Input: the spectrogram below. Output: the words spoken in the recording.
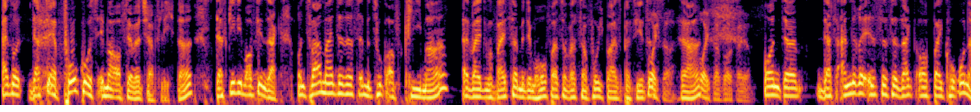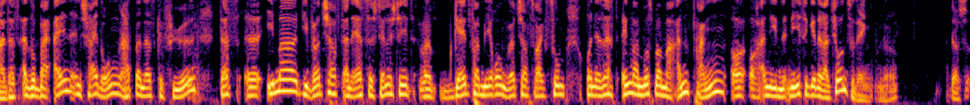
Also, dass der Fokus immer auf der Wirtschaft liegt, ne? Das geht ihm auf den Sack. Und zwar meinte er das in Bezug auf Klima, äh, weil du weißt ja mit dem Hochwasser, was da Furchtbares passiert Furchtbar, ist. Ja. furchtbar, furchtbar, ja. Und äh, das andere ist, dass er sagt, auch bei Corona, dass also bei allen Entscheidungen hat man das Gefühl, dass äh, immer die Wirtschaft an erster Stelle steht, äh, Geldvermehrung, Wirtschaftswachstum. Und er sagt, irgendwann muss man mal anfangen, auch an die nächste Generation zu denken. Ne? Das ist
